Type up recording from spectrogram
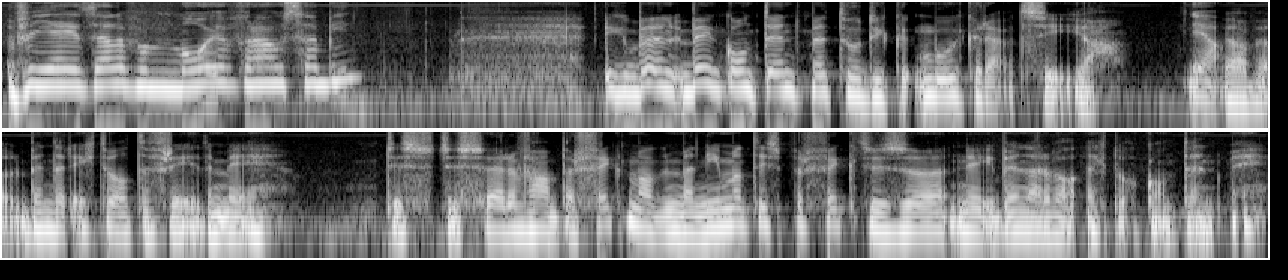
Vind jij jezelf een mooie vrouw, Sabine? Ik ben, ben content met hoe ik, hoe ik eruit zie, ja. Ja. ja ik ben er echt wel tevreden mee. Het is, het is verre van perfect, maar, niemand is perfect. Dus uh, nee, ik ben daar wel echt wel content mee.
